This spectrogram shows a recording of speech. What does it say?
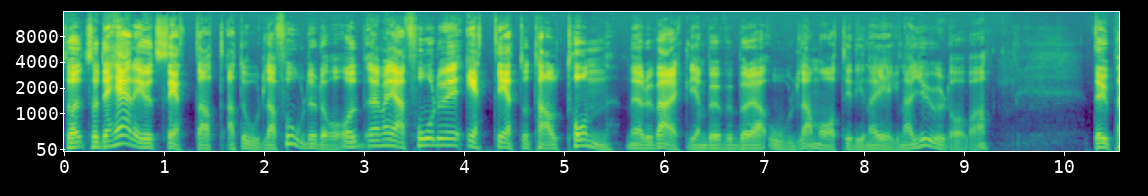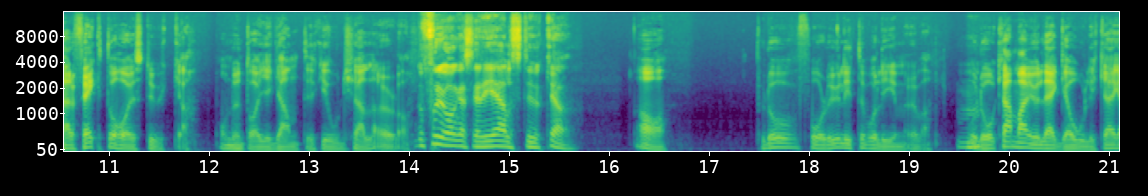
Så, så det här är ju ett sätt att, att odla foder då. Och jag menar, får du ett till ett och ett halvt ton när du verkligen behöver börja odla mat till dina egna djur då va. Det är ju perfekt att ha i stuka. Om du inte har gigantisk jordkällare då. Då får du ha en ganska rejäl stuka. Ja. För då får du ju lite volymer va. Och då kan man ju lägga olika,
